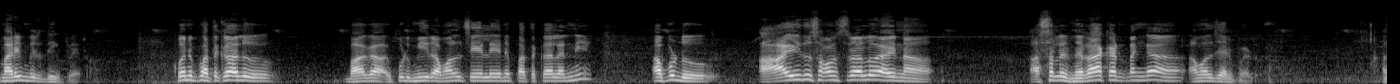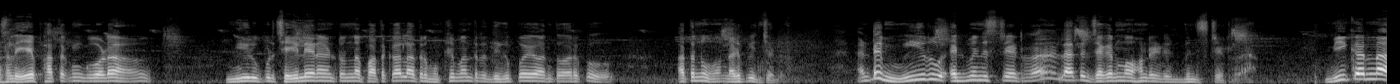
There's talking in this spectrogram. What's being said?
మరీ మీరు దిగిపోయారు. కొన్ని పథకాలు బాగా ఇప్పుడు మీరు అమలు చేయలేని పథకాలన్నీ అప్పుడు ఐదు సంవత్సరాలు ఆయన అసలు నిరాకంఠంగా అమలు జరిపాడు. అసలు ఏ పథకం కూడా మీరు ఇప్పుడు చేయలేనంటున్న పథకాలు అతను ముఖ్యమంత్రి దిగిపోయేంత వరకు అతను నడిపించాడు. అంటే మీరు అడ్మినిస్ట్రేటరా లేకపోతే జగన్మోహన్ రెడ్డి అడ్మినిస్ట్రేటరా? మీకన్నా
